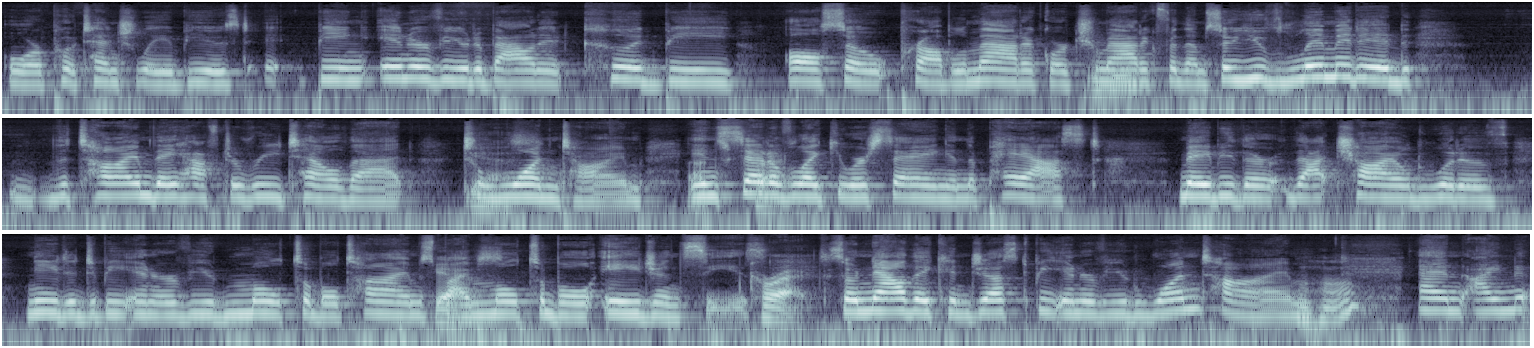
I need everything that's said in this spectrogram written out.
or potentially abused, it- being interviewed about it could be also problematic or traumatic Mm-hmm. for them. So you've limited the time they have to retell that to Yes. one time instead of like you were saying in the past maybe there, that child would have needed to be interviewed multiple times by multiple agencies Correct. so now they can just be interviewed one time Mm-hmm. and I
